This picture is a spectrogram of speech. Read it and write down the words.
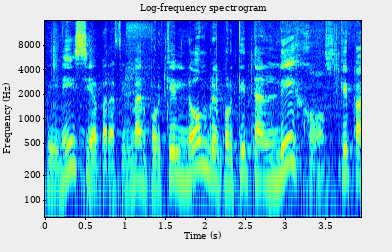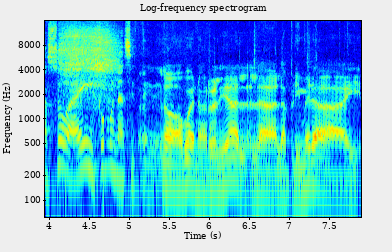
Venecia para filmar, por qué el nombre, por qué tan lejos, qué pasó ahí, cómo nace esta idea. No, bueno, en realidad la, la primera, y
